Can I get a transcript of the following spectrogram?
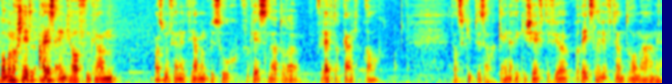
wo man noch schnell alles einkaufen kann, was man für einen Thermenbesuch vergessen hat oder vielleicht auch gar nicht braucht. Dazu gibt es auch kleinere Geschäfte für Rätselhefte und Romane.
